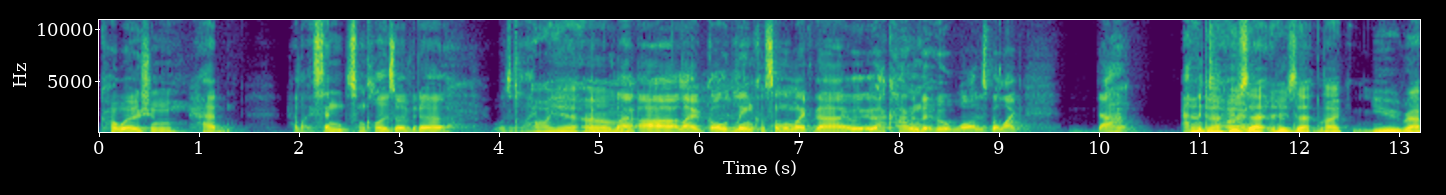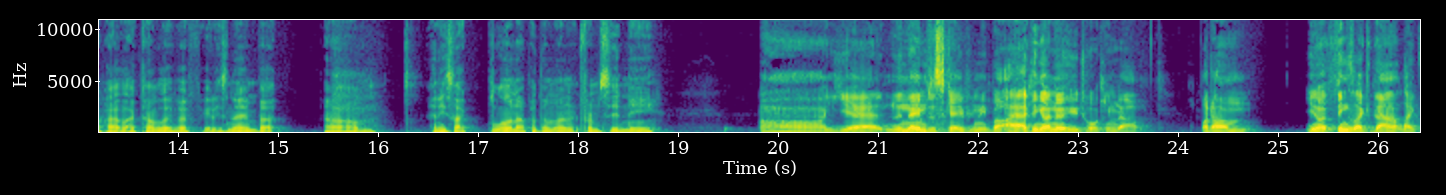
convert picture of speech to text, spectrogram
coercion had had like sent some clothes over to was it like Oh yeah. Um, like uh like GoldLink or someone like that. I can't remember who it was, but like that at and the uh, time. who's that? Who's that? Like new rapper? Like I can't believe I forget his name, but um, and he's like blown up at the moment from Sydney. Oh yeah, the name's escaping me, but I, I think I know who you're talking about. But um, you know, things like that, like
